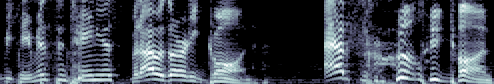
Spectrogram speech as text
became instantaneous, but I was already gone. Absolutely gone.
